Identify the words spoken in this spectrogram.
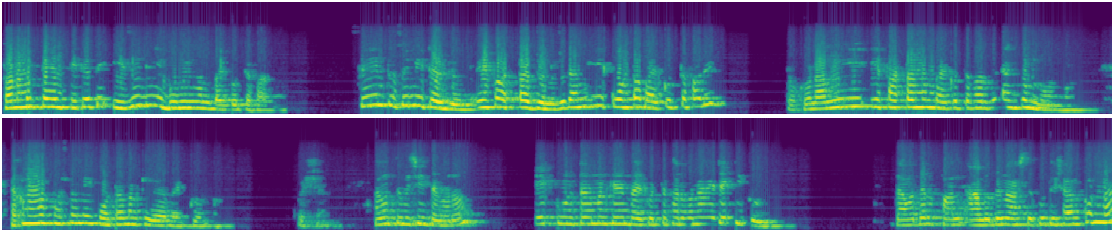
তখন আমি ট্যান থিটাতে ইজিলি ভূমির মান বাইর করতে পারব। সেম টু সেম এটার জন্য, এই পার্টটার জন্য। যদি আমি এই কোণটা বাইর করতে পারি, তখন আমি এই- ফাঁকটার মান বের করতে পারব একদম নর্মাল এখন আমার প্রশ্ন, আমি এই কোনটার মান কীভাবে বের করব? কোশ্চেন এখন তুমি চিন্তা করো, এই কোনটার মানকে আমি বের করতে পারব না? এটা কি কোন তা আমাদের আলোচনা আসছে, প্রতিসরণ কোন না।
